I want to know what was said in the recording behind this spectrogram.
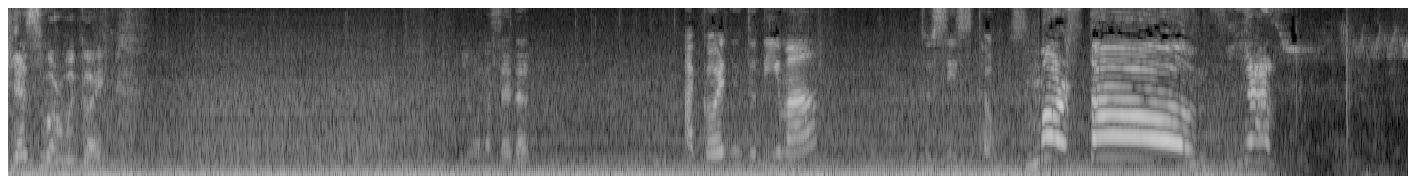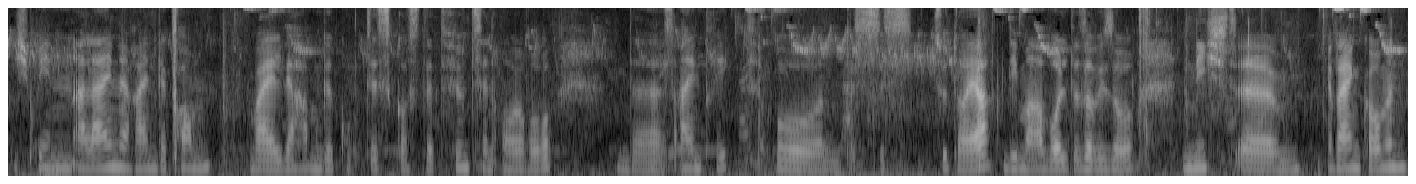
Guess where we're going? You wanna say that? According to Dima, to see stones. More stones! Yes! Ich bin alleine reingekommen, weil wir haben geguckt, es kostet 15 Euro das Eintritt und es ist zu teuer. Dima wollte sowieso nicht ähm, reinkommen.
